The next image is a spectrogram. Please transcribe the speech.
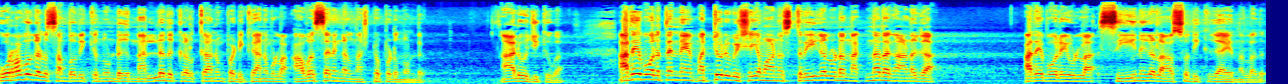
കുറവുകൾ സംഭവിക്കുന്നുണ്ട്. നല്ലത് കേൾക്കാനും പഠിക്കാനുമുള്ള അവസരങ്ങൾ നഷ്ടപ്പെടുന്നുണ്ട്. ആലോചിക്കുക. അതേപോലെ തന്നെ മറ്റൊരു വിഷയമാണ് സ്ത്രീകളുടെ നഗ്നത കാണുക. അതേപോലെയുള്ള സീനുകൾ ആസ്വദിക്കുക എന്നുള്ളത്.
